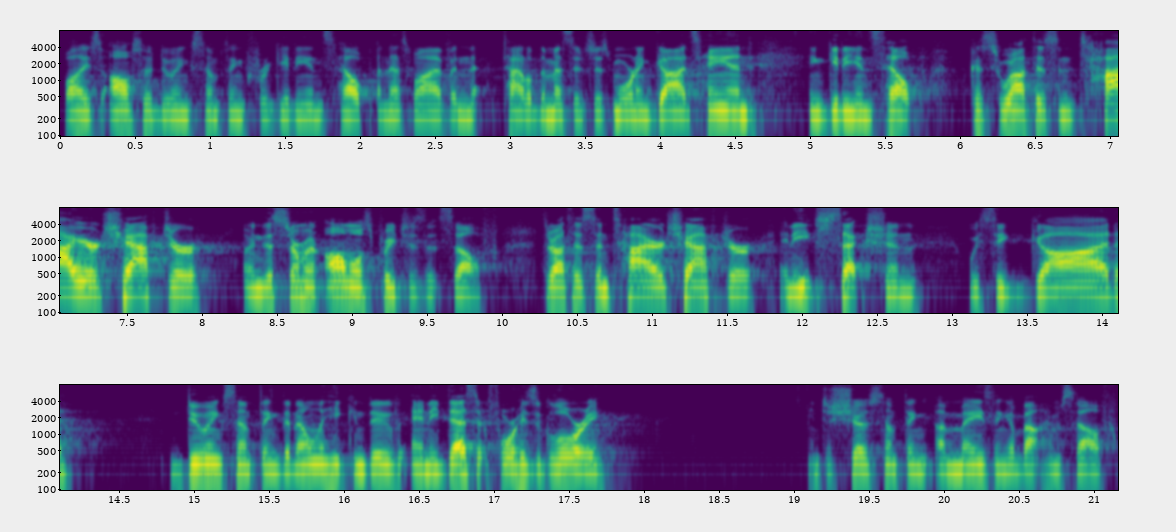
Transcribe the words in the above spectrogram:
while he's also doing something for Gideon's help. And that's why I've entitled the message this morning, God's Hand in Gideon's Help. Because throughout this entire chapter, I mean, this sermon almost preaches itself. Throughout this entire chapter, in each section, we see God doing something that only he can do, and he does it for his glory and to show something amazing about himself.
